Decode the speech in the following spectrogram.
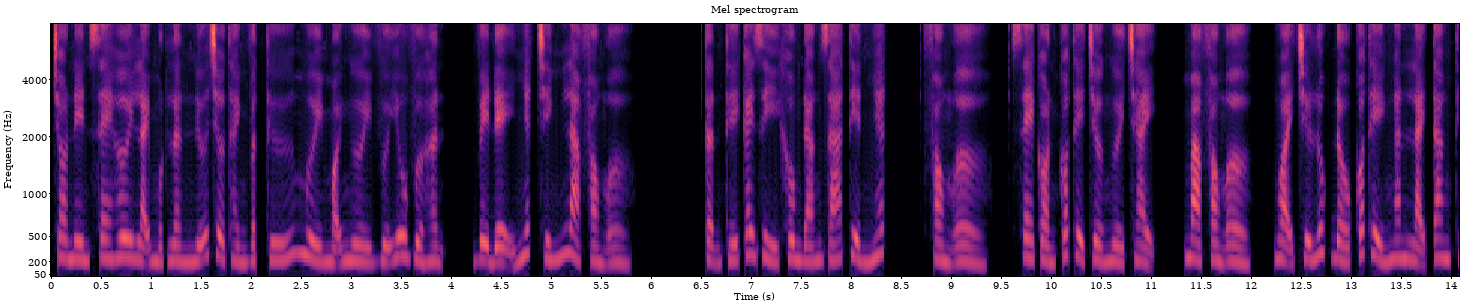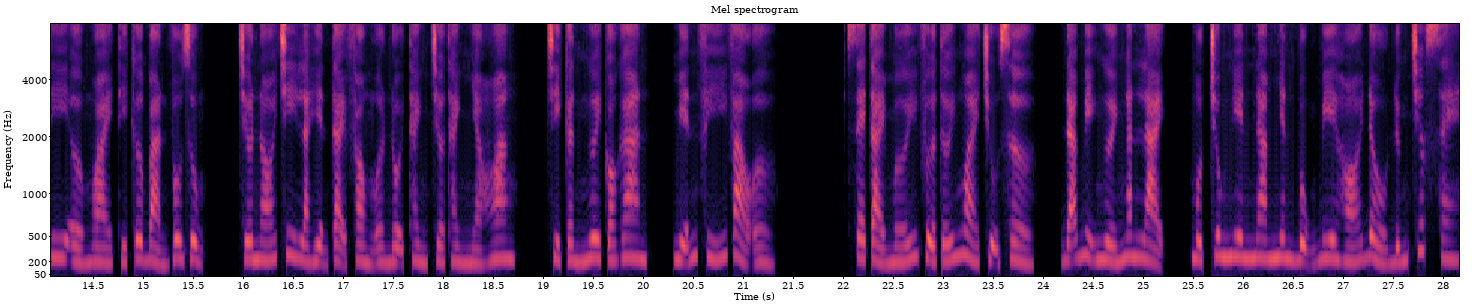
Cho nên xe hơi lại một lần nữa trở thành vật thứ 10 mọi người vừa yêu vừa hận, về đệ nhất chính là phòng ở. Tận thế cái gì không đáng giá tiền nhất, phòng ở, xe còn có thể chờ người chạy, mà phòng ở, ngoại trừ lúc đầu có thể ngăn lại tang thi ở ngoài thì cơ bản vô dụng, chớ nói chi là hiện tại phòng ở nội thành trở thành nhà hoang, chỉ cần ngươi có gan, miễn phí vào ở. Xe tải mới vừa tới ngoài trụ sở, đã bị người ngăn lại, một trung niên nam nhân bụng bia hói đầu đứng trước xe.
